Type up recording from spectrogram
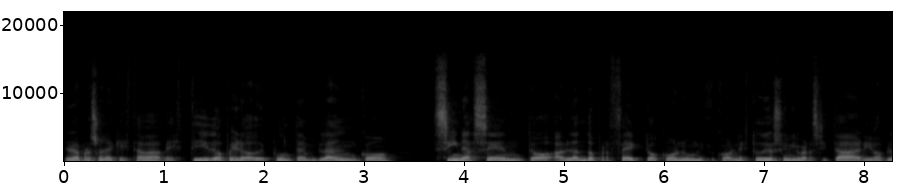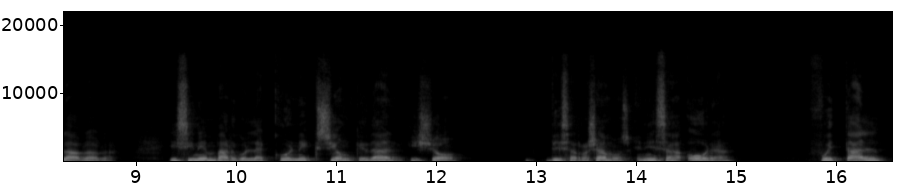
era una persona que estaba vestido, pero de punta en blanco, sin acento, hablando perfecto, con, un- con estudios universitarios, bla, bla, bla. Y sin embargo, la conexión que Dan y yo desarrollamos en esa hora fue tal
